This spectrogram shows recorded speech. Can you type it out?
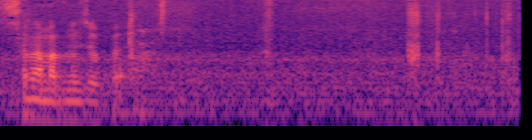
selamat mencoba.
